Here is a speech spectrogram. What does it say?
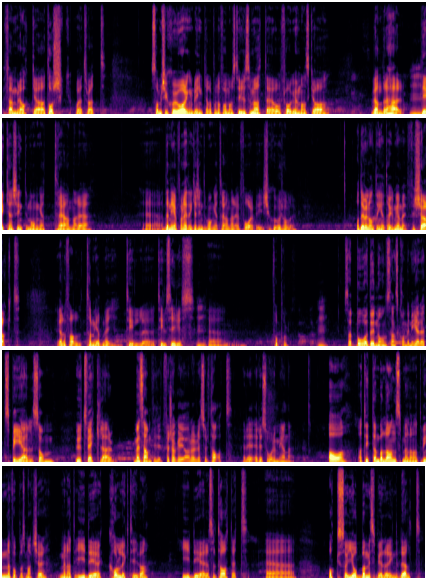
Fem raka torsk och jag tror att som 27-åring blir inkallad på någon form av styrelsemöte och fråga hur man ska vända det här. Mm. Det kanske inte många tränare, eh, den erfarenheten kanske inte många tränare får vid 27 års ålder. Och det är väl någonting jag tagit med mig, försökt i alla fall ta med mig till, eh, till Sirius Mm. eh, fotboll. Mm. Så att både någonstans kombinera ett spel som utvecklar men samtidigt försöka göra resultat. Är det, är det så du menar? Ja, att hitta en balans mellan att vinna fotbollsmatcher, men att i det kollektiva, i det resultatet, eh, också jobba med spelare individuellt.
